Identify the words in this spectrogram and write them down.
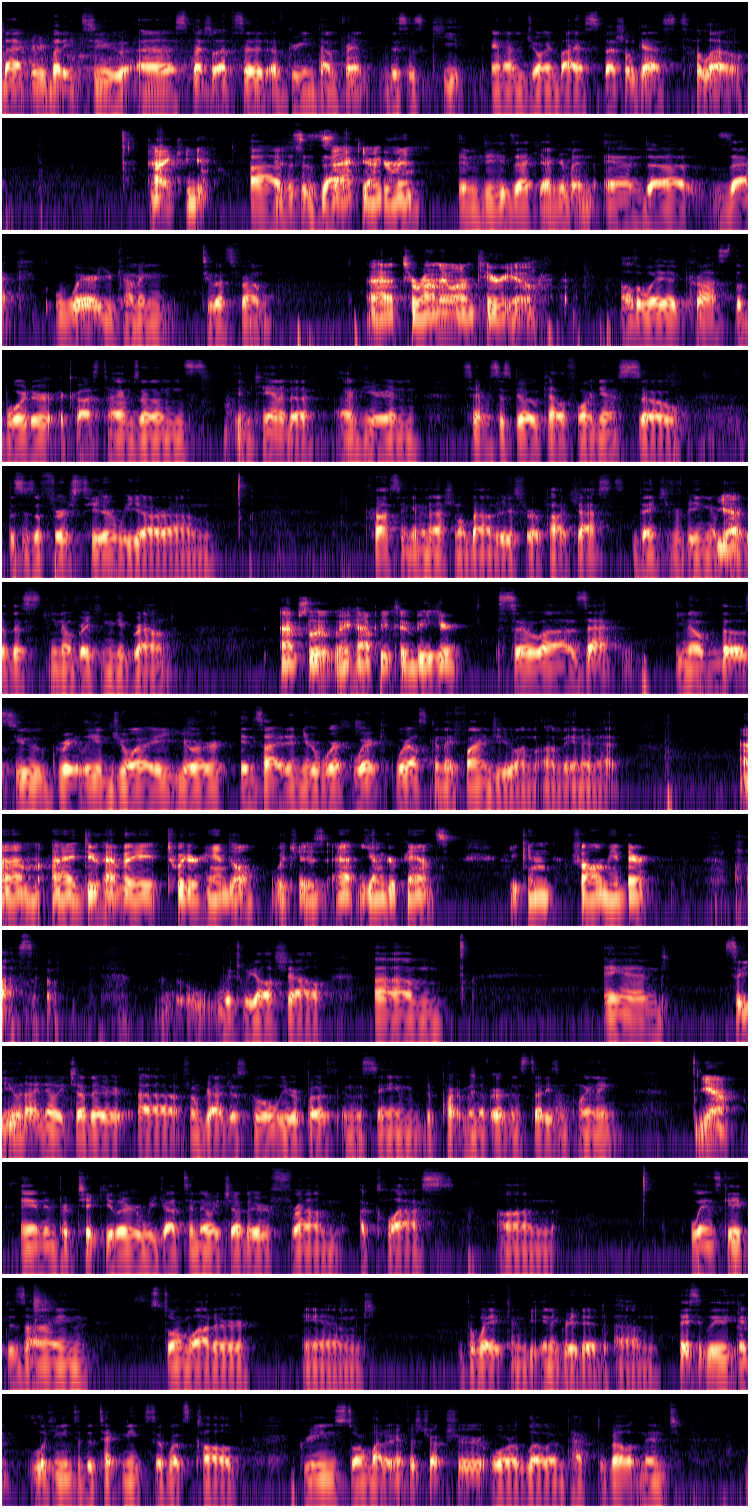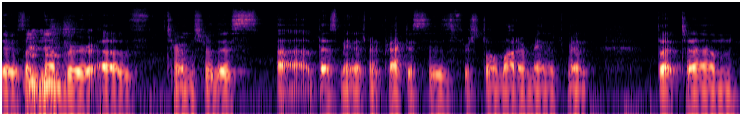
welcome back everybody to a special episode of Green Thumbprint. This is Keith, and I'm joined by a special guest. Hello. Hi, Keith. Uh, this is Zach. Zach Youngerman. Indeed, Zach Youngerman. And uh, Zach, where are you coming to us from? Uh, Toronto, Ontario. All the way across the border, across time zones in Canada. I'm here in San Francisco, California, so this is a first here. We are um, crossing international boundaries for a podcast. Thank you for being a Yeah. part of this, you know, breaking new ground. Absolutely happy to be here. So, uh, Zach, you know, those who greatly enjoy your insight and your work, where where else can they find you on on the internet? Um, I do have a Twitter handle, which is at Younger Pants. You can follow me there. Awesome, which we all shall. Um, and so you and I know each other uh, from graduate school. We were both in the same department of urban studies and planning. Yeah. and in particular, we got to know each other from a class on landscape design, stormwater, and the way it can be integrated. Um, basically, in looking into the techniques of what's called green stormwater infrastructure or low impact development. There's a Mhm. number of terms for this, uh, best management practices for stormwater management. But um,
